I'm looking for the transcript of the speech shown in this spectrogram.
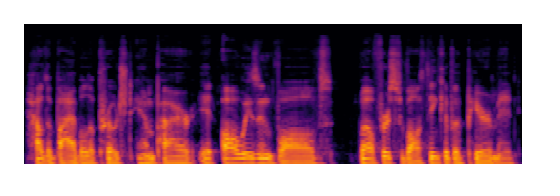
how the Bible approached empire, it always involves, well, first of all, think of a pyramid.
